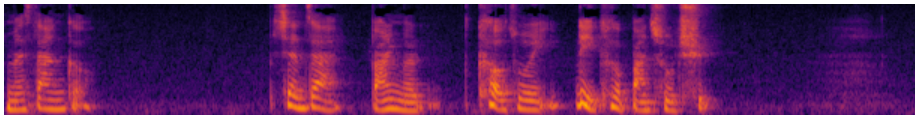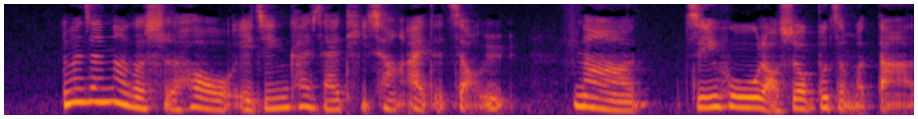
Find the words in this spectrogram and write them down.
你们三个现在把你们课桌椅立刻搬出去。”因为在那个时候已经开始在提倡爱的教育，那几乎老师又不怎么打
